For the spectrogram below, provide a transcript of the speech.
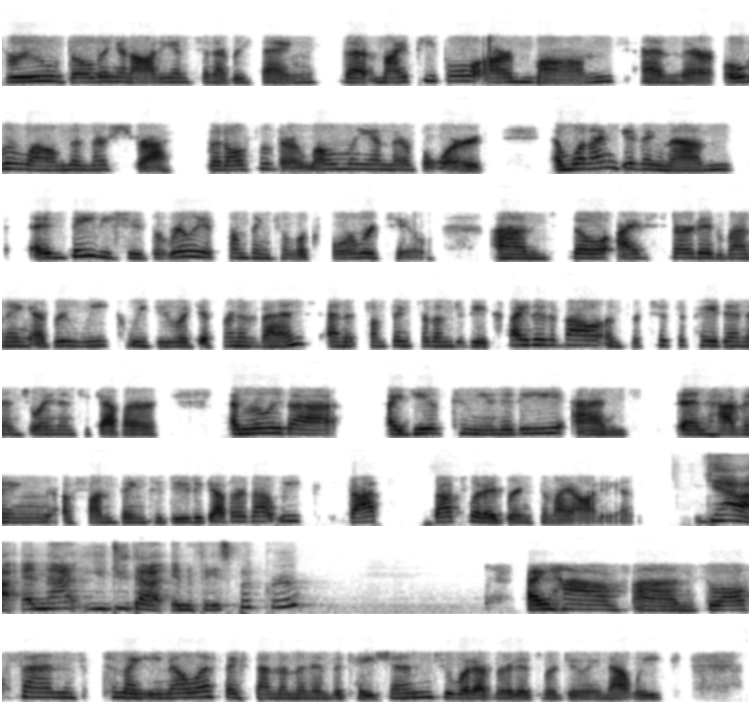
through building an audience and everything that my people are moms and they're overwhelmed and they're stressed, but also they're lonely and they're bored. And what I'm giving them is baby shoes, but really it's something to look forward to. Um, so I've started running every week. We do a different event, and it's something for them to be excited about and participate in and join in together. And really, that idea of community and and having a fun thing to do together that week. That's that's what I bring to my audience. Yeah, and that you do that in a Facebook group. I have, um, so I'll send to my email list, I send them an invitation to whatever it is we're doing that week.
